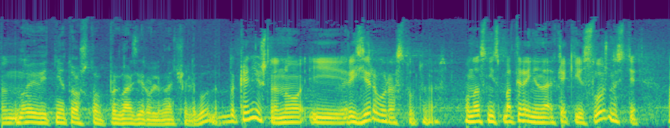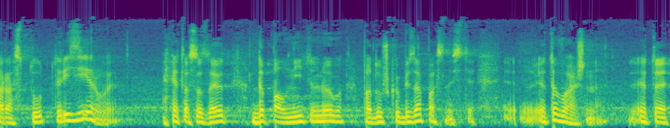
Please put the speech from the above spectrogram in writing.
Но ведь не то, что прогнозировали в начале года. Да, конечно, но и резервы растут у нас. У нас, несмотря ни на какие сложности, растут резервы. Это создает дополнительную подушку безопасности. Это важно. Это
